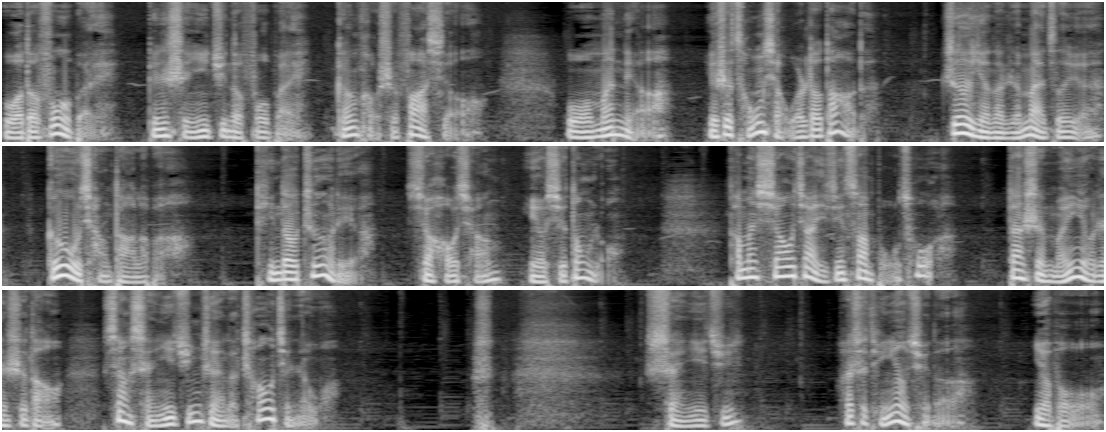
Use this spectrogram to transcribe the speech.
我的父辈跟沈一军的父辈刚好是发小，我们俩也是从小玩到大的，这样的人脉资源够强大了吧？”听到这里啊。肖豪强有些动容，他们肖家已经算不错了，但是没有认识到像沈义军这样的超级人物。沈义军还是挺有趣的，要不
